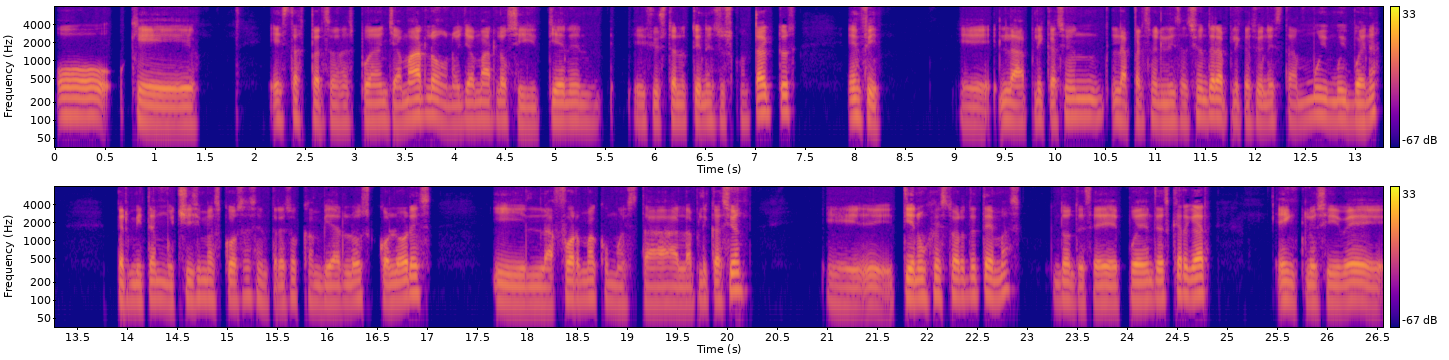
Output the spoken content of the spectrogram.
o que estas personas puedan llamarlo o no llamarlo si tienen, eh, si usted no tiene sus contactos, en fin. Eh, la aplicación, la personalización de la aplicación está muy muy buena, permite muchísimas cosas, entre eso cambiar los colores y la forma como está la aplicación. Eh, tiene un gestor de temas donde se pueden descargar e inclusive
